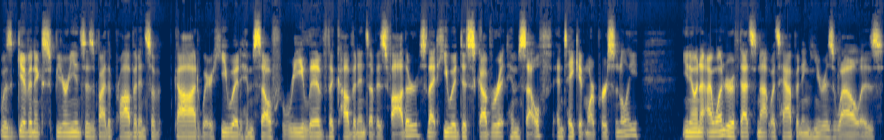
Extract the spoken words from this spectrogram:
was given experiences by the providence of God where he would himself relive the covenant of his father so that he would discover it himself and take it more personally. You know, and I wonder if that's not what's happening here as well is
